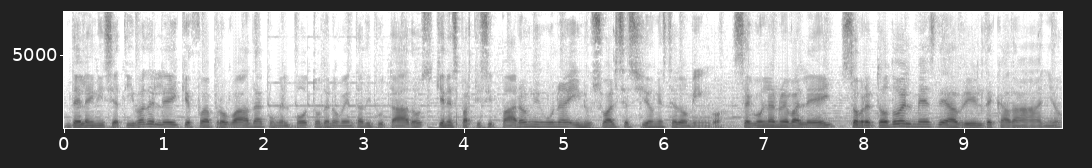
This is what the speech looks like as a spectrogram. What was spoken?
de la iniciativa de ley que fue aprobada con el voto de 90 diputados, quienes participaron en una inusual sesión este domingo. Según la nueva ley, sobre todo el mes de abril de cada año,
